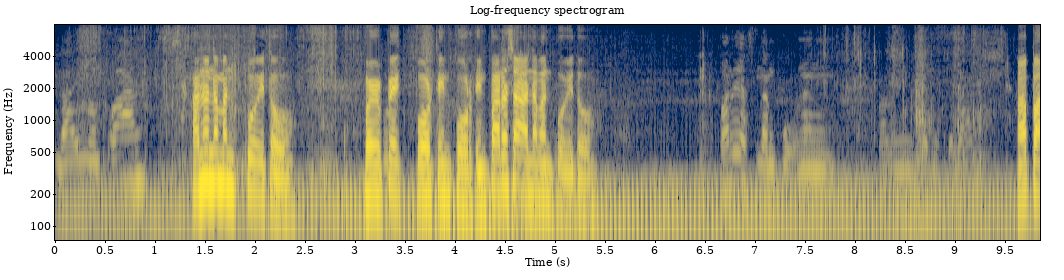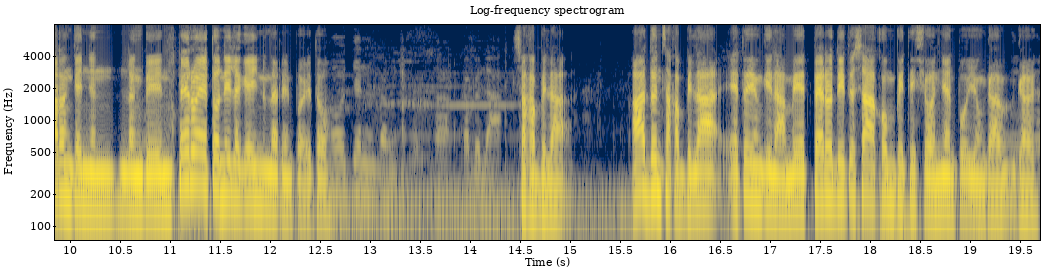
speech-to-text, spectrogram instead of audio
lain ng puan. Ano naman po ito? Perfect 1414. Para saan naman po ito? Parehas lang po ng parang ganito lang. Ah, parang ganyan lang din. Pero ito nilagay nyo na rin po ito O dyan lang po sa kabila. sa kabila. Ah, doon sa kabila. Ito yung ginamit. Pero dito sa kompetisyon, yan po yung ga- ga-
